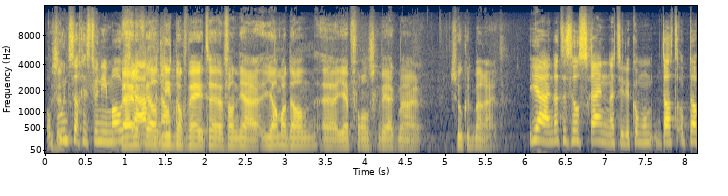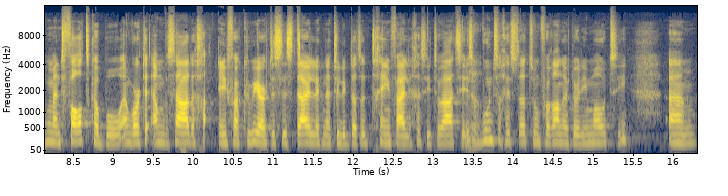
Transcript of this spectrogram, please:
Op dus woensdag is toen die motie aangenomen. Bijleveld liet nog weten van, ja, jammer dan, uh, je hebt voor ons gewerkt, maar zoek het maar uit. Ja, en dat is heel schrijnend natuurlijk, omdat op dat moment valt Kabul en wordt de ambassade geëvacueerd. Dus het is duidelijk natuurlijk dat het geen veilige situatie is. Ja. Op woensdag is dat toen veranderd door die motie. Um,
